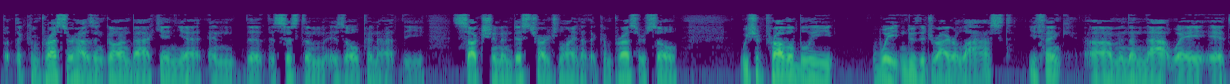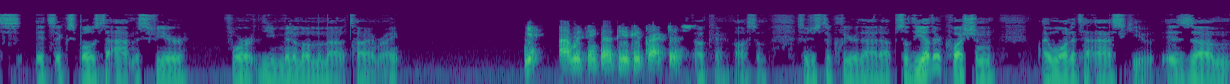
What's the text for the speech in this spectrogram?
but the compressor hasn't gone back in yet, and the, the system is open at the suction and discharge line at the compressor. So we should probably wait and do the dryer last. You think, um, and then that way it's it's exposed to atmosphere for the minimum amount of time, right? I would think that'd be a good practice. Okay, awesome. So just to clear that up. So the other question I wanted to ask you is um,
